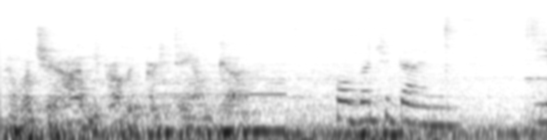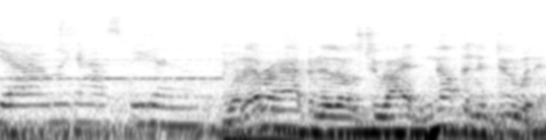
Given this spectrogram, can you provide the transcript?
then what you're hiding is probably pretty damn cut. Whole bunch of diamonds. Yeah, I'm like, it has to be. Yeah. Whatever happened to those two, I had nothing to do with it.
